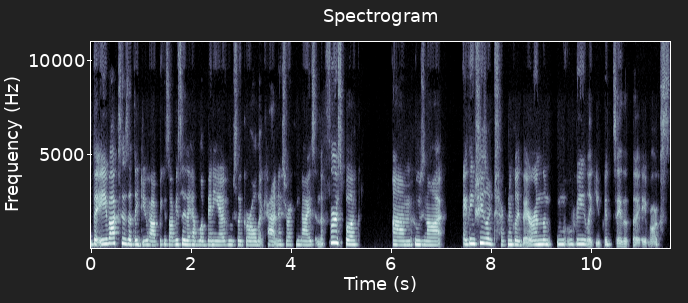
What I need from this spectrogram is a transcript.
the Avoxes that they do have, because obviously they have Lavinia, who's the girl that Katniss recognized in the first book, um, who's not I think she's like technically there in the movie. Like you could say that the Avox,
